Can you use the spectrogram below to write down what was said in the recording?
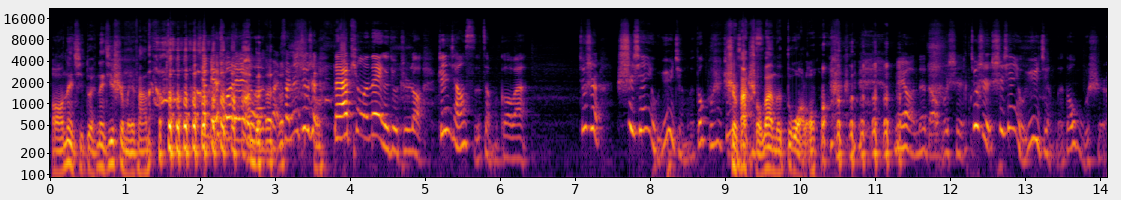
哦，那期对，那期是没发的。先别说这个了，反反正就是大家听了那个就知道，真想死怎么割腕，就是事先有预警的都不是真是把想死，手腕子剁了吗？没有那倒不是，就是事先有预警的都不是。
